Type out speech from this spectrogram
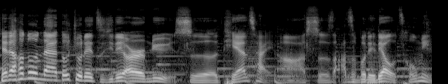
现在很多人呢都觉得自己的儿女是天才啊，是啥子不得了，聪明。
